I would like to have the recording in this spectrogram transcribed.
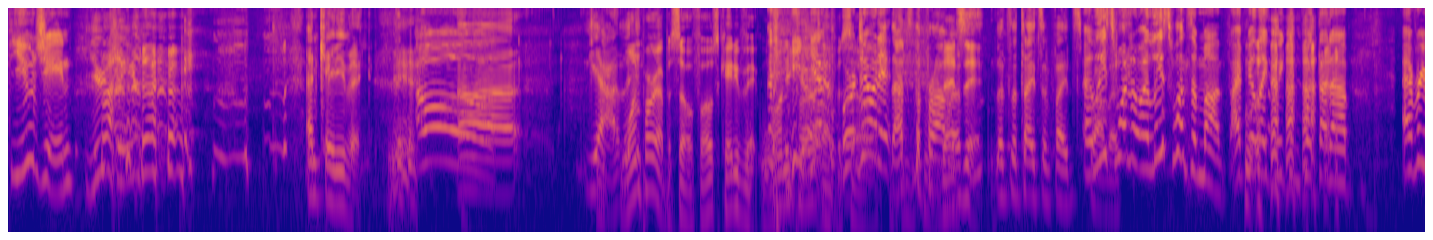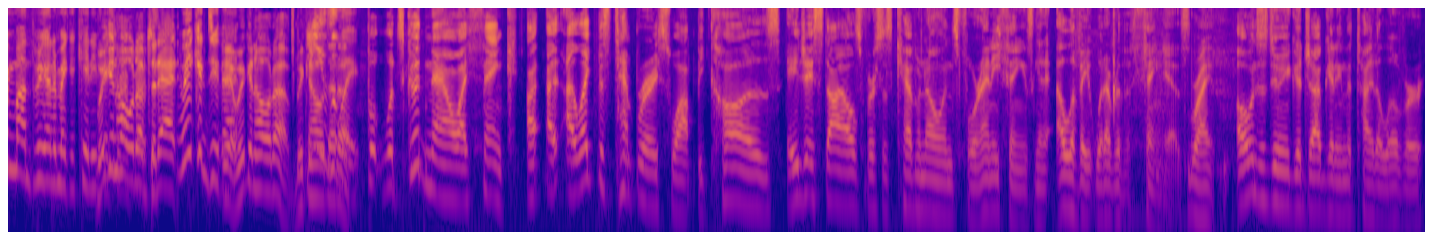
Eugene. Eugene, and Katie Vick. Oh, uh, Yeah, One per episode, folks. Katie Vick. One per Yeah, episode. we're doing it. that's the promise. That's it. That's the Tights and Fights. at least one, at least once a month. I feel like we can put that up every month. We got to make a Katie. We Vick can hold up to that. We can do that. Yeah, we can hold up. We can hold easily. that up. But what's good now, I think, I, I, I like this temporary swap because AJ Styles versus Kevin Owens for anything is going to elevate whatever the thing is. Right. Owens is doing a good job getting the title over,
